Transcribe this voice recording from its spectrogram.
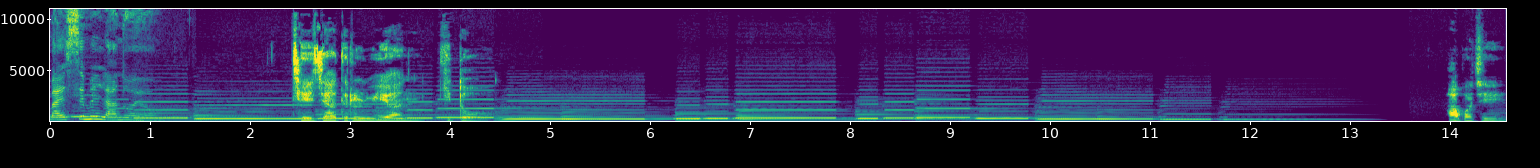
말씀을 나눠요. 제자들을 위한 기도 아버지,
